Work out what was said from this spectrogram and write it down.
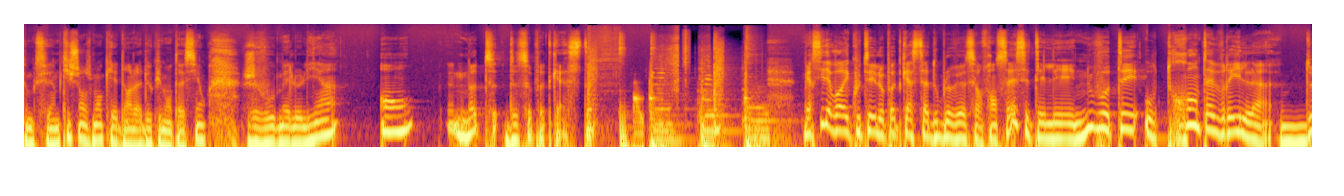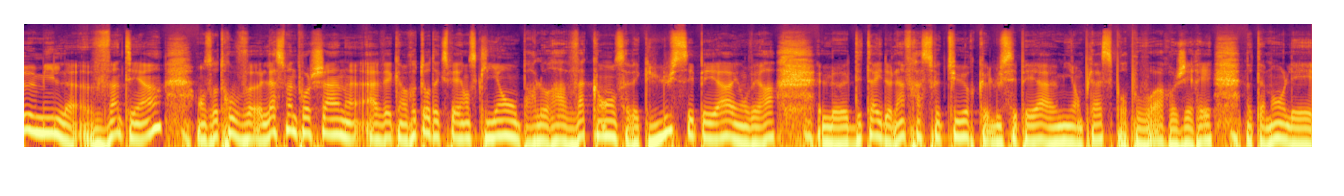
donc c'est un petit changement qui est dans la documentation. Je vous mets le lien en note de ce podcast. Merci d'avoir écouté le podcast AWS en français. C'était les nouveautés au 30 avril 2021. On se retrouve la semaine prochaine avec un retour d'expérience client. On parlera vacances avec l'UCPA et on verra le détail de l'infrastructure que l'UCPA a mis en place pour pouvoir gérer notamment les,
